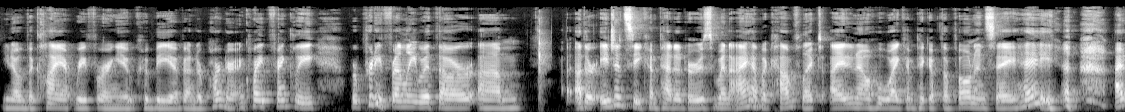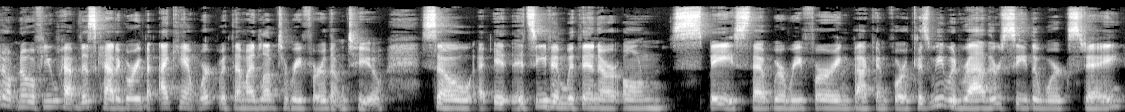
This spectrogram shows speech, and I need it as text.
you know the client referring you. Could be a vendor partner, and quite frankly, we're pretty friendly with our um, other agency competitors, when I have a conflict, I know who I can pick up the phone and say, Hey, I don't know if you have this category, but I can't work with them. I'd love to refer them to you. So uh, it, it's even within our own space that we're referring back and forth because we would rather see the work stay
